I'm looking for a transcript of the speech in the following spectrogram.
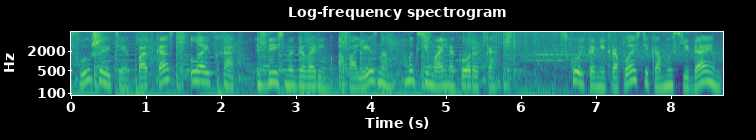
слушаете подкаст «Лайфхак». Здесь мы говорим о полезном максимально коротко. Сколько микропластика мы съедаем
